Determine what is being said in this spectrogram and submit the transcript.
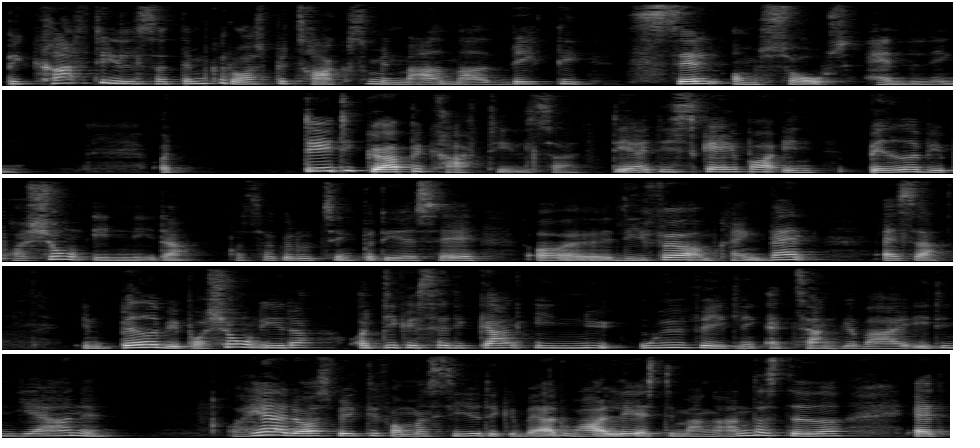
Bekræftelser, dem kan du også betragte som en meget, meget vigtig selvomsorgshandling. Og det, de gør bekræftelser, det er, at de skaber en bedre vibration inden i dig. Og så kan du tænke på det, jeg sagde og øh, lige før omkring vand. Altså, en bedre vibration i dig, og de kan sætte i gang i en ny udvikling af tankeveje i din hjerne. Og her er det også vigtigt for mig at sige, at det kan være, at du har læst det mange andre steder, at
